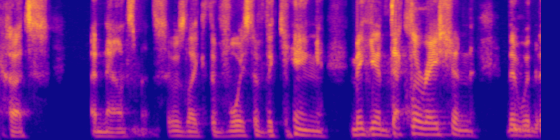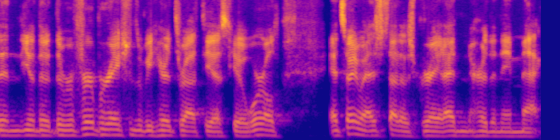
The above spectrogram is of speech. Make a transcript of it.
Cutts announcements. It was like the voice of the king making a declaration that would then, you know, the, the reverberations would be heard throughout the SEO world. And so anyway, I just thought it was great. I hadn't heard the name Matt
